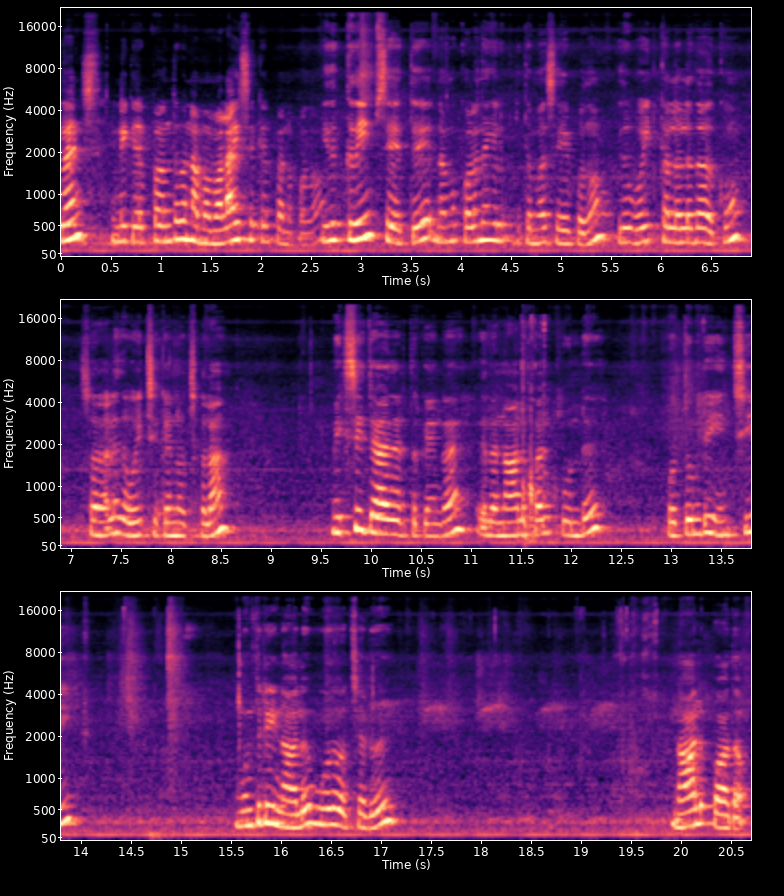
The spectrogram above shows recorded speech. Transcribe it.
ஃப்ரெண்ட்ஸ் இன்றைக்கி இப்போ வந்து நம்ம மலாய் சிக்கன் பண்ண போகிறோம் இது க்ரீம் சேர்த்து நம்ம குழந்தைங்களுக்கு பிடித்த மாதிரி செய்ய போதும் இது ஒயிட் கலரில் தான் இருக்கும். ஸோ அதனால் இது ஒயிட் சிக்கன் வச்சுக்கலாம். மிக்ஸி ஜார் எடுத்துருக்கேங்க. இதில் நாலு பல் பூண்டு ஒரு துண்டு இஞ்சி முந்திரி நாலு ஊற வச்சது நாலு பாதம்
